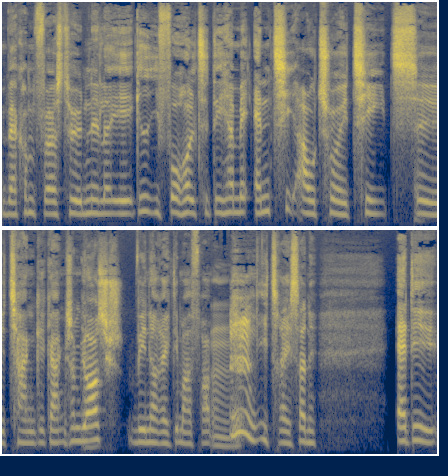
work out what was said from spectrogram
hvad kom først, hønen eller ægget, i forhold til det her med anti-autoritets øh, tankegang, som jo også vinder rigtig meget frem mm. i 60'erne. Er, det,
